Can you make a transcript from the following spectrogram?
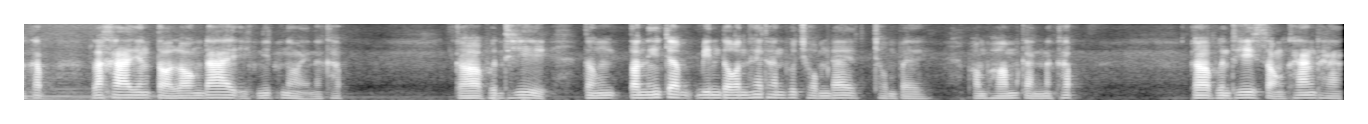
นะครับ ราคายังต่อรองได้อีกนิดหน่อยนะครับ ก็พื้นที่ตรงตอนนี้จะบินโดนให้ท่านผู้ชมได้ชมไปพร้อมๆกันนะครับ ก็พื้นที่สองข้างทาง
